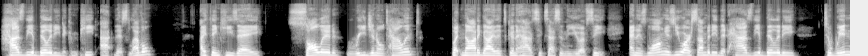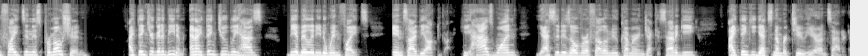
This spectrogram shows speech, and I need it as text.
has the ability to compete at this level. I think he's a solid regional talent, but not a guy that's going to have success in the UFC. And as long as you are somebody that has the ability to win fights in this promotion, I think you're going to beat him. And I think Jubli has the ability to win fights inside the octagon. He has won. Yes, it is over a fellow newcomer in Jeka Saragih. I think he gets number two here on Saturday.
